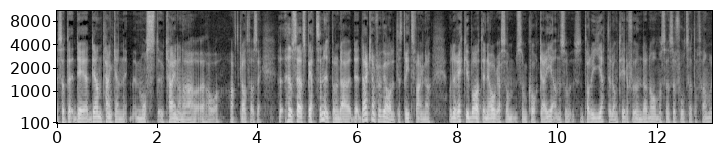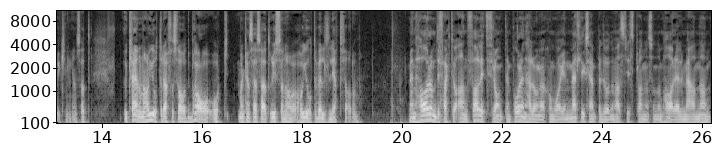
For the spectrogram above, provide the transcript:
Så att det, den tanken måste ukrainarna ha, ha, haft klart för sig. Hur ser spetsen ut på den där? Där kanske vi har lite stridsvagnar. Och det räcker ju bara att det är några som, som korkar igen så, så tar det jättelång tid att få undan dem och sen så fortsätter framryckningen. Så att Ukrainarna har gjort det där försvaret bra och man kan säga så här att ryssarna har, har gjort det väldigt lätt för dem. Men har de de facto anfallit fronten på den här långa konvojen med till exempel då de här stridsplanen som de har eller med annan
